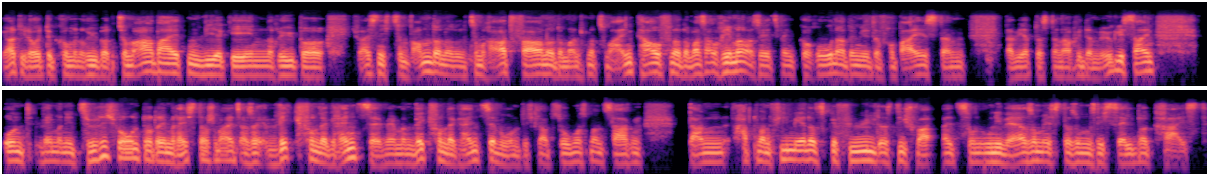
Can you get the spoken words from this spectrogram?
ja, die Leute kommen rüber zum Arbeiten, wir gehen rüber, ich weiß nicht, zum Wandern oder zum Radfahren oder manchmal zum Einkaufen oder was auch immer. Also jetzt, wenn Corona dann wieder vorbei ist, dann da wird das dann auch wieder möglich sein. Und wenn man in Zürich wohnt oder im Rest der Schweiz, also weg von der Grenze, wenn man weg von der Grenze wohnt, ich glaube, so muss man sagen, dann hat man viel mehr das Gefühl, dass die Schweiz so ein Universum ist, das um sich selber kreist.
